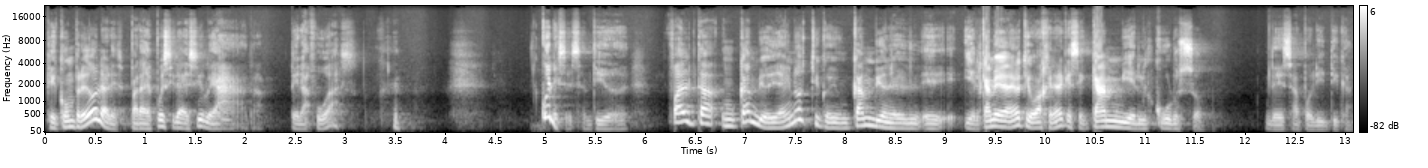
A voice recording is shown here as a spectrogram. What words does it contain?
Que compre dólares para después ir a decirle, ah, te la fugás. ¿Cuál es el sentido? Falta un cambio de diagnóstico y un cambio en el. Eh, y el cambio de diagnóstico va a generar que se cambie el curso de esa política.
